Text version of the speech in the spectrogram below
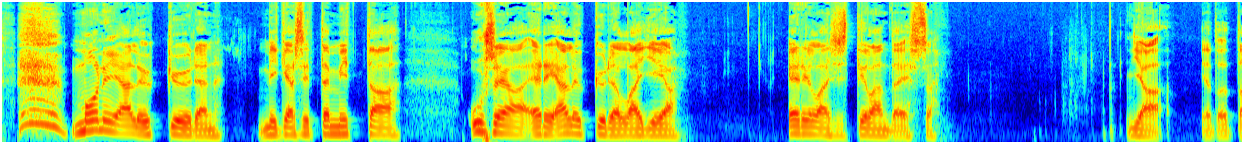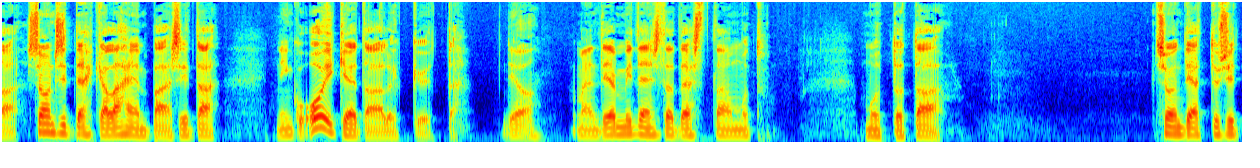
moniälykkyyden, mikä sitten mittaa useaa eri älykkyyden lajia erilaisissa tilanteissa. Ja, ja tota, se on sitten ehkä lähempää sitä niin kuin oikeaa älykkyyttä. Joo. Mä en tiedä, miten sitä testaa, mutta, mutta tota, se on tietty sit,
